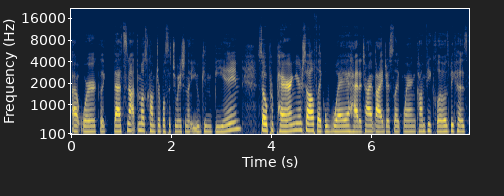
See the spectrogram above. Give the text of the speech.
at work, like that's not the most comfortable situation that you can be in. So preparing yourself like way ahead of time by just like wearing comfy clothes because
